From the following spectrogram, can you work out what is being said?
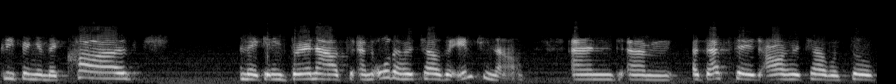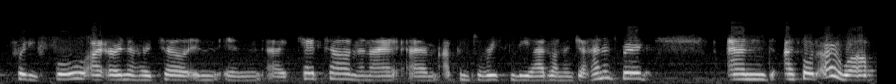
sleeping in their cars and they're getting burnout, and all the hotels are empty now. And um, at that stage, our hotel was still pretty full. I own a hotel in in uh, Cape Town, and I um, up until recently had one in Johannesburg. And I thought, oh well,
